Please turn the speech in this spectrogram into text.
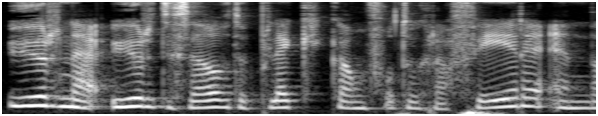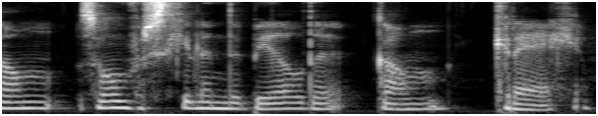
uur na uur dezelfde plek kan fotograferen en dan zo'n verschillende beelden kan krijgen.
